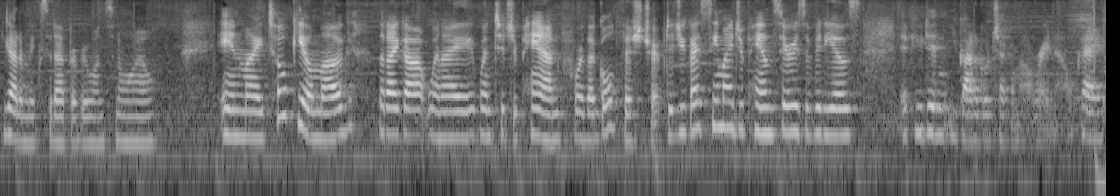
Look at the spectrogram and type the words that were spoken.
you gotta mix it up every once in a while in my Tokyo mug that I got when I went to Japan for the goldfish trip. Did you guys see my Japan series of videos? If you didn't, you gotta go check them out right now, okay?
